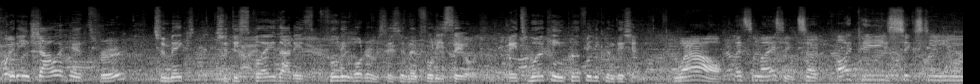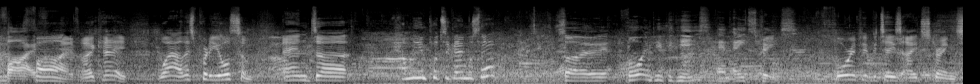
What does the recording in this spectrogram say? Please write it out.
putting shower head through to make to display that it's fully water resistant and fully sealed. It's working perfectly conditioned. Wow, that's amazing. So, IP65. Five. Okay. Wow, that's pretty awesome. And uh, how many inputs again was that? So four MPPTs and eight strings. Four MPPTs, eight strings.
